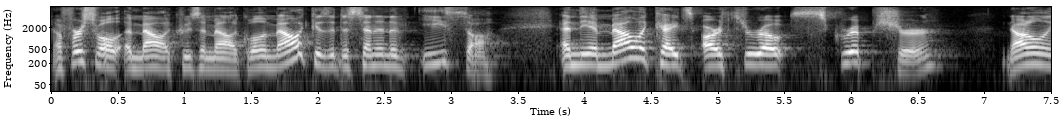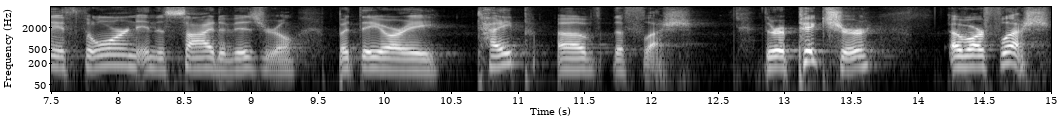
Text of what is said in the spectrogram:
Now, first of all, Amalek. Who's Amalek? Well, Amalek is a descendant of Esau. And the Amalekites are throughout Scripture not only a thorn in the side of Israel, but they are a type of the flesh. They're a picture of our flesh.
